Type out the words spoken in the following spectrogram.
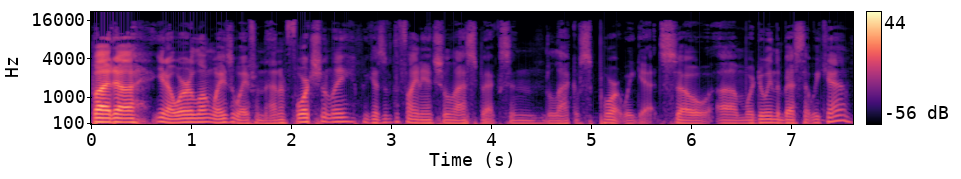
But uh, you know, we're a long ways away from that, unfortunately, because of the financial aspects and the lack of support we get. So um, we're doing the best that we can,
